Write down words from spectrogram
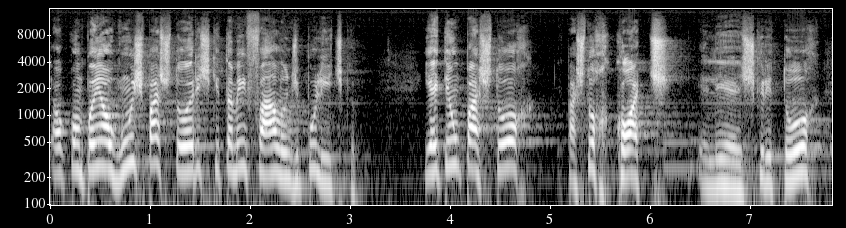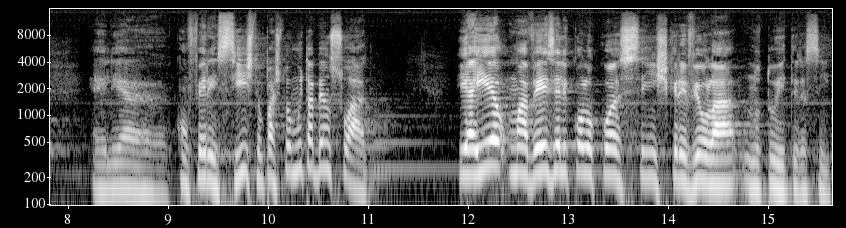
eu acompanho alguns pastores que também falam de política. E aí tem um pastor, pastor Cote, ele é escritor, ele é conferencista, um pastor muito abençoado. E aí uma vez ele colocou assim, escreveu lá no Twitter assim:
